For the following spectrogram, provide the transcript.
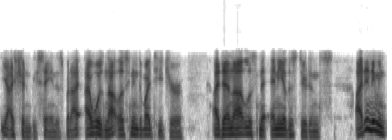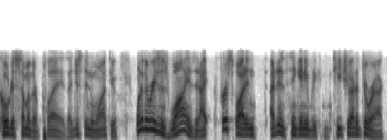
Yeah, I shouldn't be saying this, but I, I was not listening to my teacher. I did not listen to any of the students. I didn't even go to some of their plays. I just didn't want to. One of the reasons why is that I first of all I didn't I didn't think anybody can teach you how to direct,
